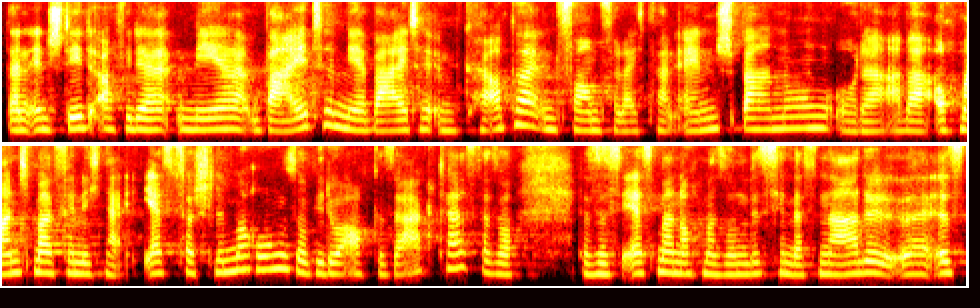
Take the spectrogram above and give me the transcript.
dann entsteht auch wieder mehr Weite, mehr Weite im Körper in Form vielleicht von Entspannung oder aber auch manchmal finde ich eine Erstverschlimmerung, so wie du auch gesagt hast, also dass es erstmal noch mal so ein bisschen das Nadelöhr ist,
